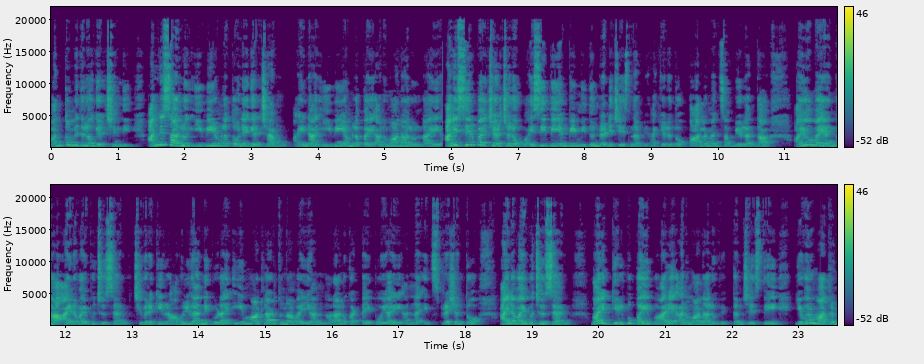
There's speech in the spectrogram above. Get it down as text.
పంతొమ్మిదిలో గెలిచింది. అన్నిసార్లు ఈవీఎంలతోనే గెలిచాము. అయినా ఈవీఎంలపై అనుమానాలున్నాయి అని సిరిపై చర్చలో వైసీపీ ఎంపీ మిథున్ రెడ్డి చేసిన వ్యాఖ్యలతో పార్లమెంట్ సభ్యులంతా అయోమయంగా ఆయన వైపు చూశారు. చివరికి రాహుల్ గాంధీ కూడా ఏం మాట్లాడుతున్నావయ్యా? నరాలు కట్టయిపోయాయి అన్న ఎక్స్ప్రెషన్తో ఆయన వైపు చూశారు. వారి గెలుపుపై వారే అనుమానాలు వ్యక్తం చేస్తే ఎవరు మాత్రం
